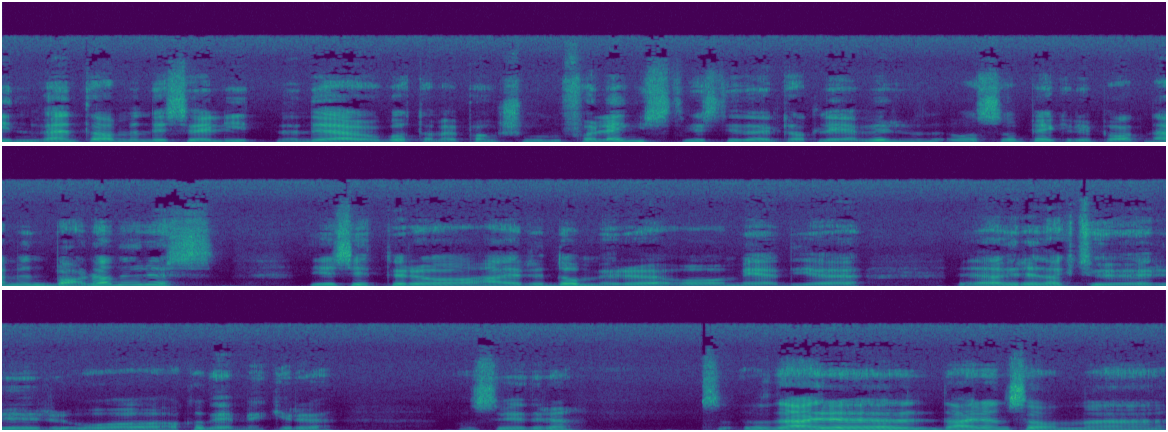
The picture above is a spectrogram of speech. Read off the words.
innvendt at ja, disse elitene de er jo gått av med pensjon for lengst, hvis de i det hele tatt lever. Og så peker de på at nei, men barna deres de sitter og er dommere og medieredaktører og akademikere osv. Så, så det, er, det er en sånn uh,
